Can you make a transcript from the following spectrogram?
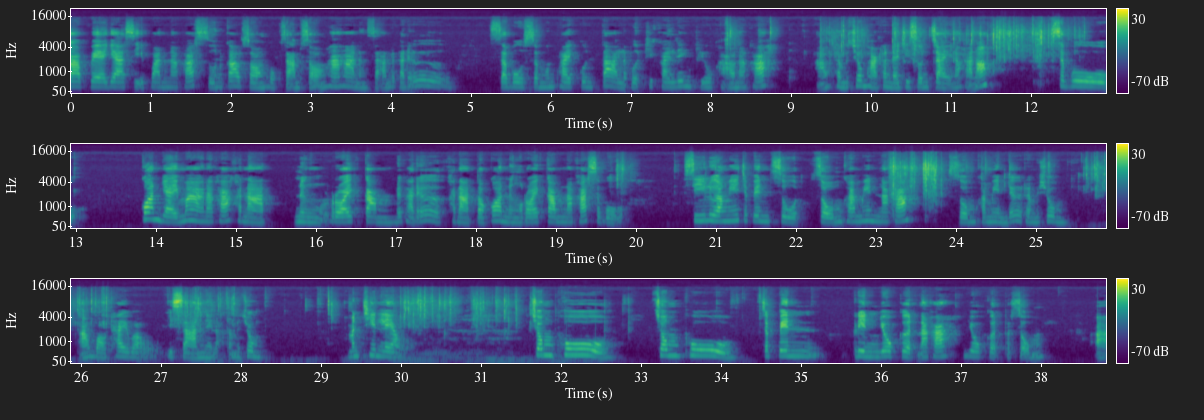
กาแฟยาสีฟันนะคะ 0926325513ด้วยค่ะเด้อสบู่สมุนไพรกุนต้านระเบิดที่ใครเร่งผิวขาวนะคะ เอาท่านผู้ชมหากท่านใดที่สนใจนะคะเนาะ สบู่ก้อนใหญ่มากนะคะ ขนาด 100 กรัมด้วยค่ะเด้อ ขนาดต่อก้อน 100 กรัมนะคะ สบู่สีเหลืองนี้จะเป็นสูตรโสมขมิ้นนะคะ โสมขมิ้นเด้อท่านผู้ชม เอาเบาไทยเบาอีสานนี่แหละท่านผู้ชม มันชินแล้ว ชมพู ชมพูจะเป็นกลิ่นโยเกิร์ตนะคะ โยเกิร์ตผสม อ่า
